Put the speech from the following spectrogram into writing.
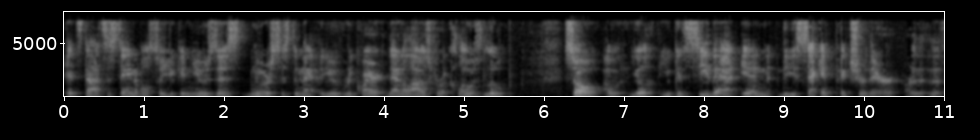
it's not sustainable. So you can use this newer system that you require that allows for a closed loop. So uh, you'll you can see that in the second picture there, or the, the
